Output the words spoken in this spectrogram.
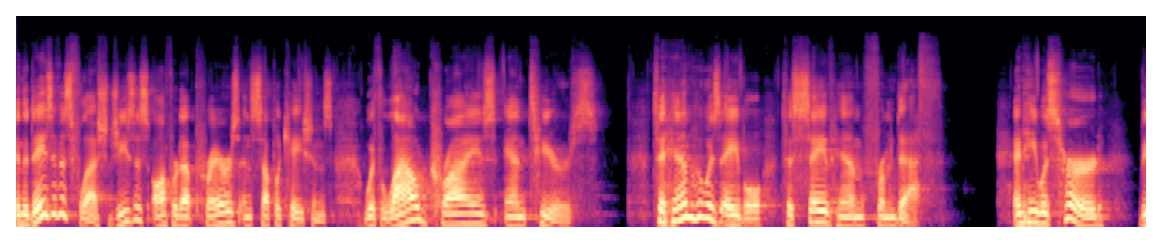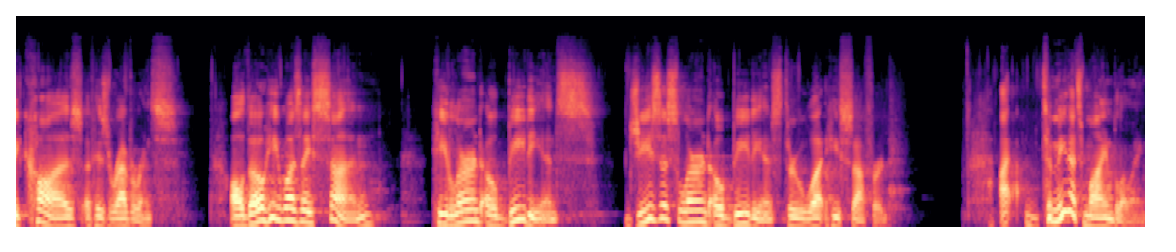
in the days of his flesh, Jesus offered up prayers and supplications with loud cries and tears to him who was able to save him from death. And he was heard because of his reverence. Although he was a son, he learned obedience. Jesus learned obedience through what he suffered. I, to me, that's mind blowing.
